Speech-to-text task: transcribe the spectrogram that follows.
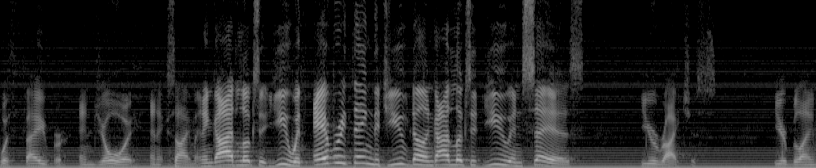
with favor and joy and excitement. And God looks at you with everything that you've done. God looks at you and says, You're righteous, you're blameless,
